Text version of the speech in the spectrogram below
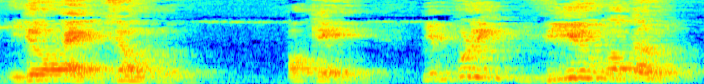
ఇది ఒక ఎగ్జాంపుల్. ఓకే ఇప్పుడు వీరు ఒకరు.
